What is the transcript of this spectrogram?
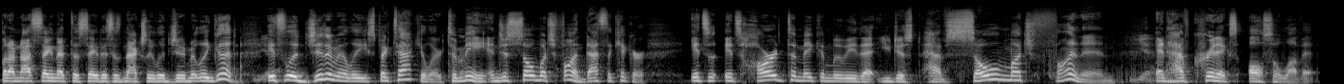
But I'm not saying that to say this isn't actually legitimately good. It's legitimately spectacular to me and just so much fun. That's the kicker. It's it's hard to make a movie that you just have so much fun in Yeah. and have critics also love it.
